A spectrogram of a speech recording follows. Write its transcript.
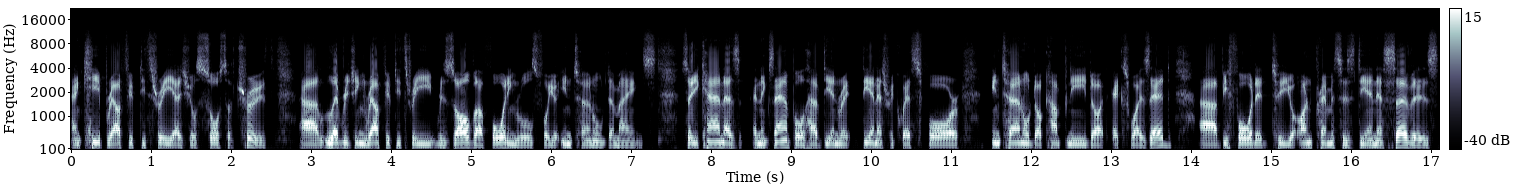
and keep Route 53 as your source of truth, uh, leveraging Route 53 resolver forwarding rules for your internal domains. So you can, as an example, have DNS requests for internal.company.xyz uh, be forwarded to your on premises DNS servers.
